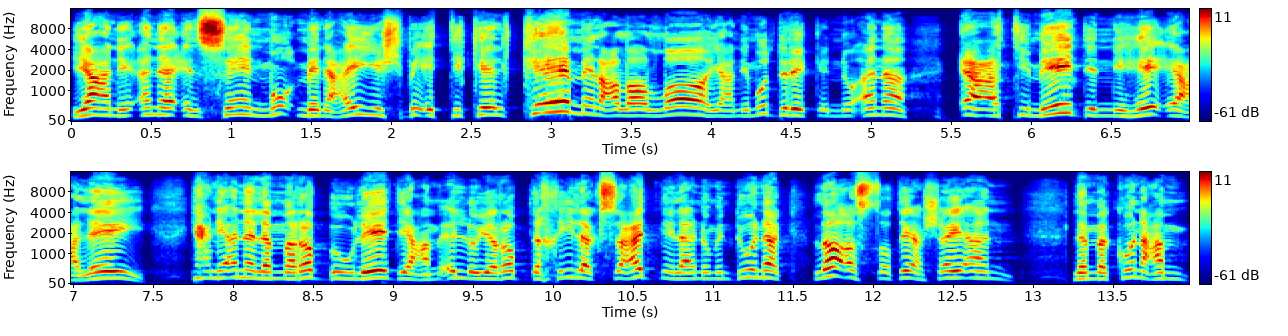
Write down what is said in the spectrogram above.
يعني أنا إنسان مؤمن عايش باتكال كامل على الله يعني مدرك إنه أنا اعتماد النهائي عليه. يعني أنا لما رب اولادي عم أقول له يا رب دخيلك ساعدني لأنه من دونك لا أستطيع شيئا. لما أكون عم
